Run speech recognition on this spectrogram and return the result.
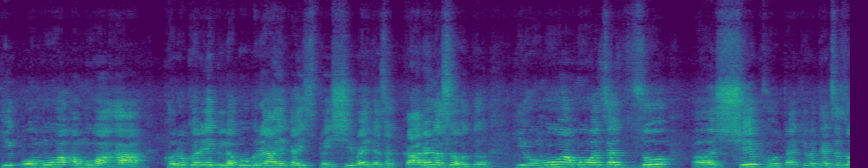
की ओमुआ अमुआ हा खरोखर एक लघुग्रह आहे काही स्पेसशिप आहे. त्याचं कारण असं होतं की ओमुआ अमुआचा जो शेप होता किंवा त्याचा जो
